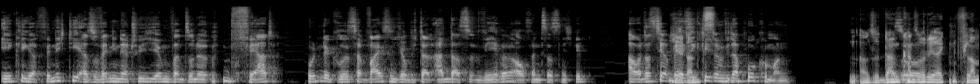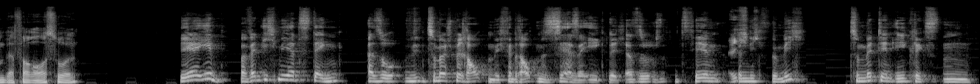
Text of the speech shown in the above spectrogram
ekliger finde ich die. Also wenn die natürlich irgendwann so eine Pferd, Hundegröße, weiß nicht, ob ich dann anders wäre, auch wenn es das nicht gibt. Aber das ist ja basically ja, dann, dann wieder Pokémon. Also dann also, kannst du direkt einen Flammenwerfer rausholen. Ja, eben. Weil wenn ich mir jetzt denke, also wie zum Beispiel Raupen. Ich finde Raupen sehr, sehr eklig. Also zählen, finde ich, für mich zu mit den ekligsten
